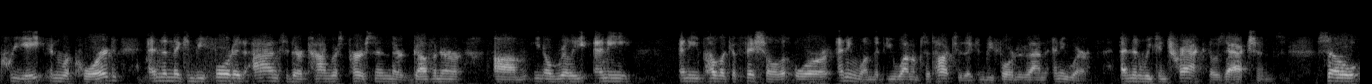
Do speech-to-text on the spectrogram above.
create and record, and then they can be forwarded on to their congressperson, their governor, um, you know, really any any public official or anyone that you want them to talk to. They can be forwarded on anywhere, and then we can track those actions. So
